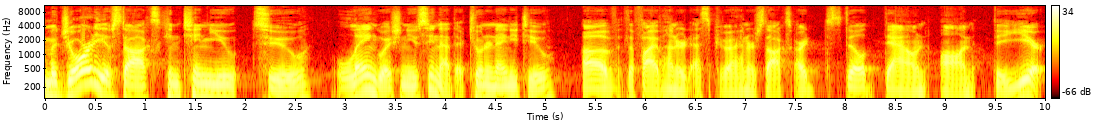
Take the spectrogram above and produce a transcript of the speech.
majority of stocks continue to languish and you've seen that there 292 of the 500 S&P 500 stocks are still down on the year.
